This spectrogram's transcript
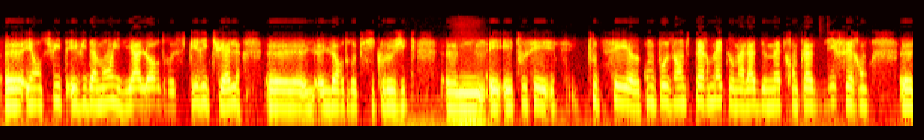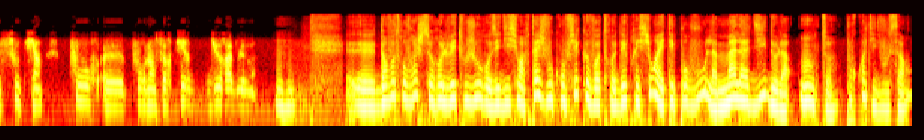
Euh, et ensuite, évidemment, il y a l'ordre spirituel, euh, l'ordre psychologique, et, tous ces, toutes ces composantes permettent aux malades de mettre en place différents soutiens pour, pour l'en sortir durablement. Mhm. Euh, dans votre ouvrage Se relever toujours aux éditions Artege, vous confiez que votre dépression a été pour vous la maladie de la honte. Pourquoi dites-vous ça?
